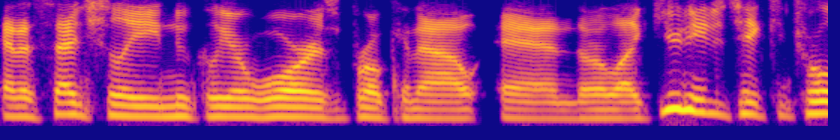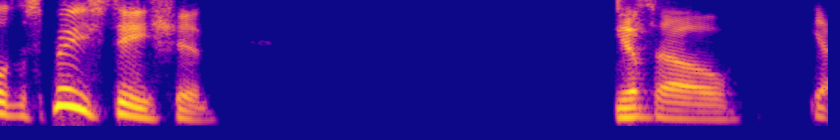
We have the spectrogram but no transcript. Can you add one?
And essentially, nuclear war is broken out, and they're like, "You need to take control of the space station." Yep. So, yeah.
